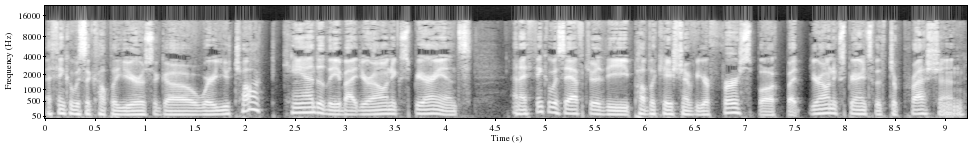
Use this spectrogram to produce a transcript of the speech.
I think it was a couple years ago, where you talked candidly about your own experience, and I think it was after the publication of your first book, but your own experience with depression.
